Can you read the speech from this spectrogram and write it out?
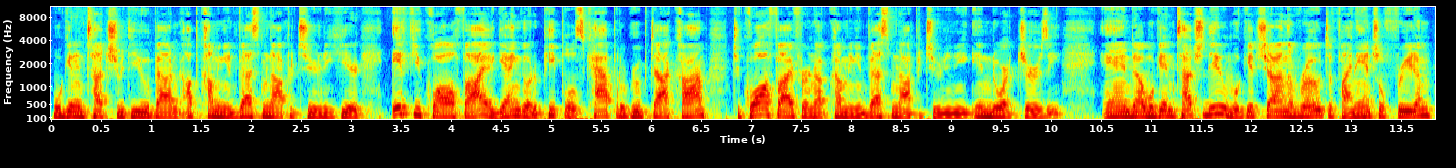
We'll get in touch with you about an upcoming investment opportunity here if you qualify. Again, go to peoplescapitalgroup.com to qualify for an upcoming investment opportunity in North Jersey. And uh, we'll get in touch with you and we'll get you on the road to financial freedom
